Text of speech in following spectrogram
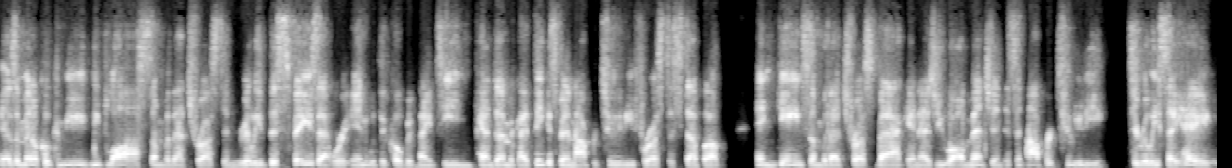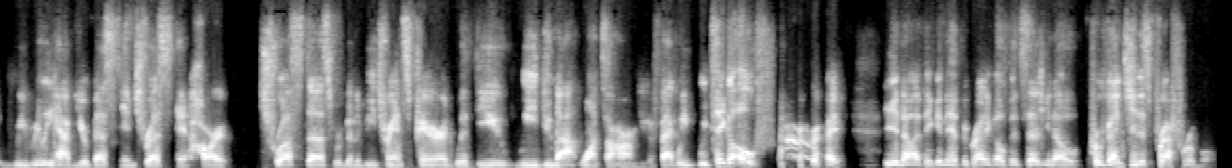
as a medical community, we've lost some of that trust. And really, this phase that we're in with the COVID 19 pandemic, I think it's been an opportunity for us to step up and gain some of that trust back. And as you all mentioned, it's an opportunity to really say, hey, we really have your best interests at heart. Trust us. We're going to be transparent with you. We do not want to harm you. In fact, we, we take an oath, right? You know, I think in the Hippocratic Oath, it says, you know, prevention is preferable,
